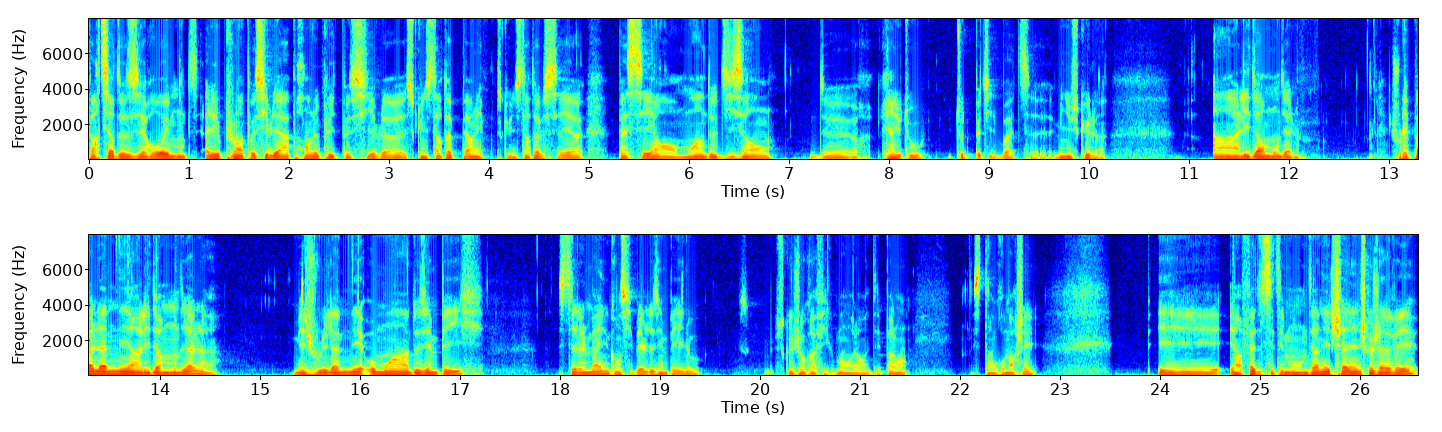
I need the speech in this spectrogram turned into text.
partir de zéro et aller le plus loin possible et apprendre le plus vite possible euh, ce qu'une startup permet. Parce qu'une startup, c'est euh, passer en moins de 10 ans de rien du tout, toute petite boîte minuscule, à un leader mondial. Je voulais pas l'amener à un leader mondial, mais je voulais l'amener au moins à un deuxième pays. C'était l'Allemagne qu'on ciblait, le deuxième pays, nous. Parce que géographiquement, voilà, on n'était pas loin. C'était un gros marché. Et en fait, c'était mon dernier challenge que j'avais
